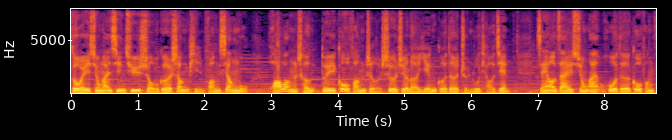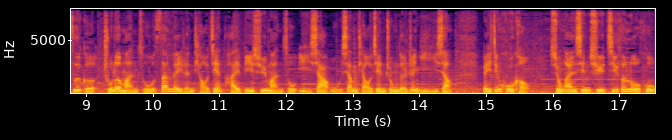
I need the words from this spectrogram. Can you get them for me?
作为雄安新区首个商品房项目，华旺城对购房者设置了严格的准入条件。想要在雄安获得购房资格，除了满足三类人条件，还必须满足以下五项条件中的任意一项：北京户口、雄安新区积分落户、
